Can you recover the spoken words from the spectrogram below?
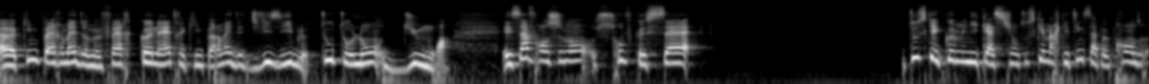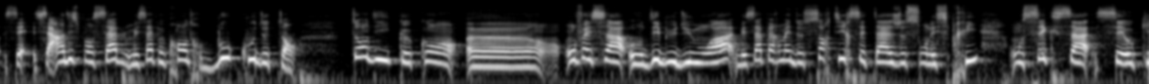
euh, qui me permet de me faire connaître et qui me permet d'être visible tout au long du mois. Et ça, franchement, je trouve que c'est tout ce qui est communication, tout ce qui est marketing, ça peut prendre, c'est indispensable, mais ça peut prendre beaucoup de temps. Tandis que quand euh, on fait ça au début du mois, mais ben, ça permet de sortir cet âge de son esprit. On sait que ça, c'est OK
